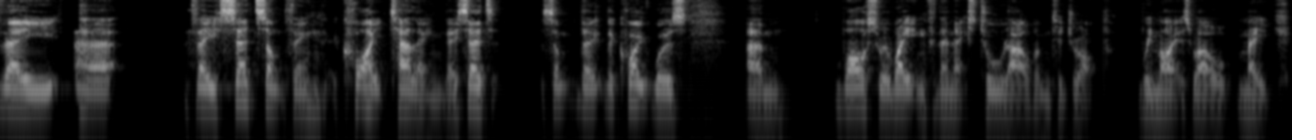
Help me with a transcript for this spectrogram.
they uh, they said something quite telling. They said some. The the quote was, um, "Whilst we're waiting for the next Tool album to drop, we might as well make."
